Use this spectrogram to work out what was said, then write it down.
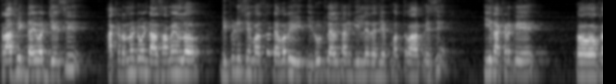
ట్రాఫిక్ డైవర్ట్ చేసి అక్కడ ఉన్నటువంటి ఆ సమయంలో డిప్యూటీ సీఎం వస్తాడు ఎవరు ఈ- ఈ రూట్లో వెళ్ళడానికి వీల్లేదని చెప్పి మొత్తం ఆపేసి ఈయన అక్కడికి ఒక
